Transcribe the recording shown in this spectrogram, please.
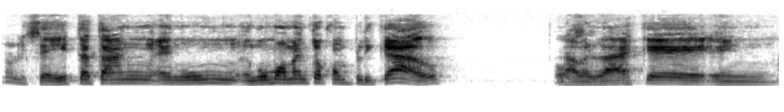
liceístas están en un, en un momento complicado. La verdad es que en,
